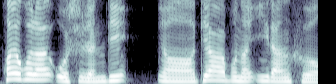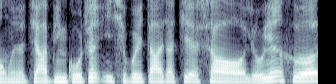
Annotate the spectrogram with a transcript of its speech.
欢迎回来，我是任迪。呃，第二部呢，依然和我们的嘉宾国振一起为大家介绍留言和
